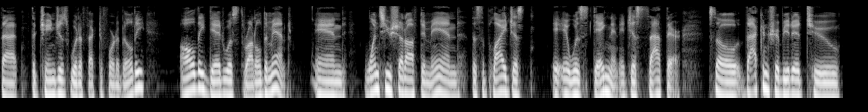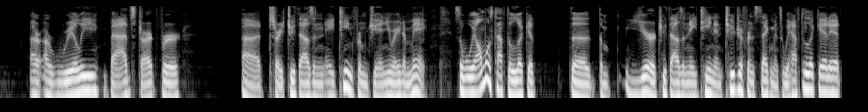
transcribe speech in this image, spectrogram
that the changes would affect affordability, all they did was throttle demand. And once you shut off demand, the supply just, it, it was stagnant. It just sat there. So that contributed to a, a really bad start for, uh, sorry, 2018 from January to May. So we almost have to look at the, the year 2018 in two different segments. We have to look at it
